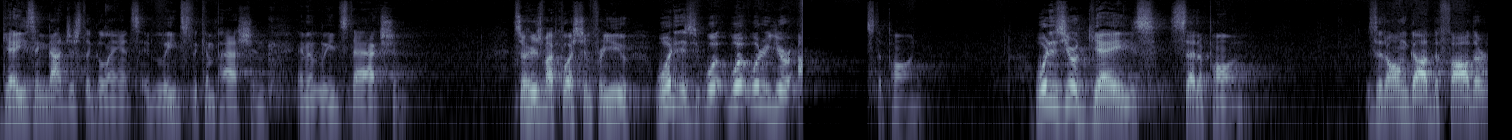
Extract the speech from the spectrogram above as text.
gazing, not just a glance, it leads to compassion and it leads to action. So here's my question for you What, is, what, what, what are your eyes upon? What is your gaze set upon? Is it on God the Father?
